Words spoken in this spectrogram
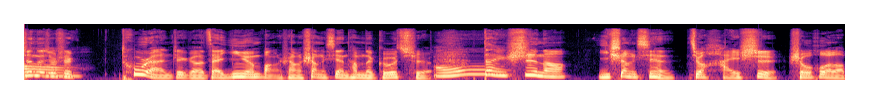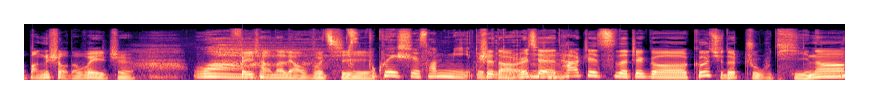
真的就是。突然，这个在音源榜上上线他们的歌曲，哦，但是呢，一上线就还是收获了榜首的位置。哇，非常的了不起，不愧是酸米，是的，而且他这次的这个歌曲的主题呢，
